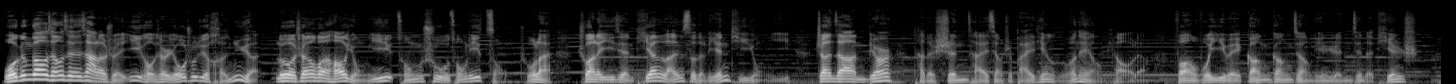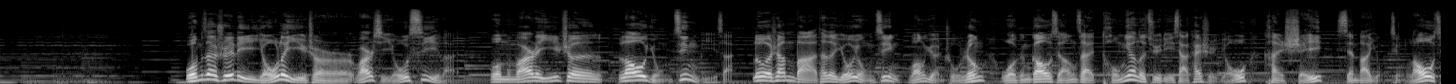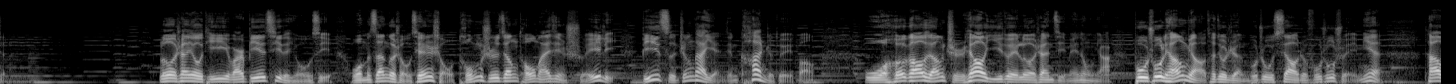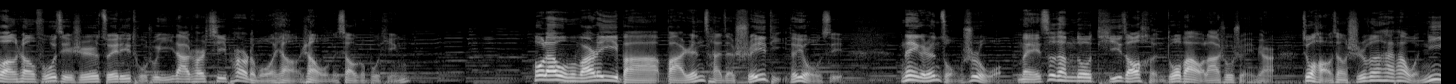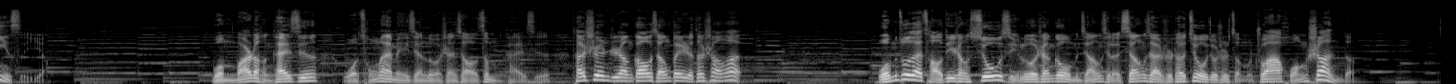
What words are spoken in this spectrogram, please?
我跟高强先下了水，一口气游出去很远。乐山换好泳衣，从树丛里走出来，穿了一件天蓝色的连体泳衣，站在岸边。她的身材像是白天鹅那样漂亮。仿佛一位刚刚降临人间的天使。我们在水里游了一阵儿，玩起游戏来。我们玩了一阵捞泳镜比赛。乐山把他的游泳镜往远处扔，我跟高翔在同样的距离下开始游，看谁先把泳镜捞起来。乐山又提议玩憋气的游戏，我们三个手牵手，同时将头埋进水里，彼此睁大眼睛看着对方。我和高翔只要一对乐山挤眉弄眼，不出两秒，他就忍不住笑着浮出水面。他往上浮起时，嘴里吐出一大串气泡的模样，让我们笑个不停。后来我们玩了一把把人踩在水底的游戏，那个人总是我，每次他们都提早很多把我拉出水面，就好像十分害怕我溺死一样。我们玩得很开心，我从来没见乐山笑得这么开心，他甚至让高翔背着他上岸。我们坐在草地上休息，乐山跟我们讲起了乡下时他舅舅是怎么抓黄鳝的。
